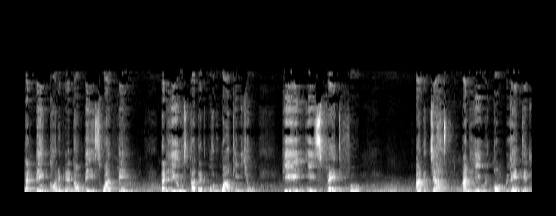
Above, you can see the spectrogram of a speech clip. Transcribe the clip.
that being confident of this one thing, that he who started good work in you, he is faithful and just, and he will complete it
